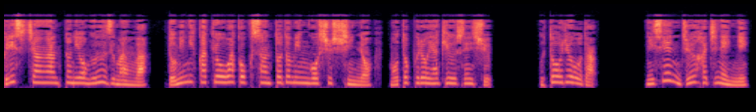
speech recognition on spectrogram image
クリスチャン・アントニオ・グーズマンは、ドミニカ共和国サントドミンゴ出身の元プロ野球選手。宇藤良太。2018年に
